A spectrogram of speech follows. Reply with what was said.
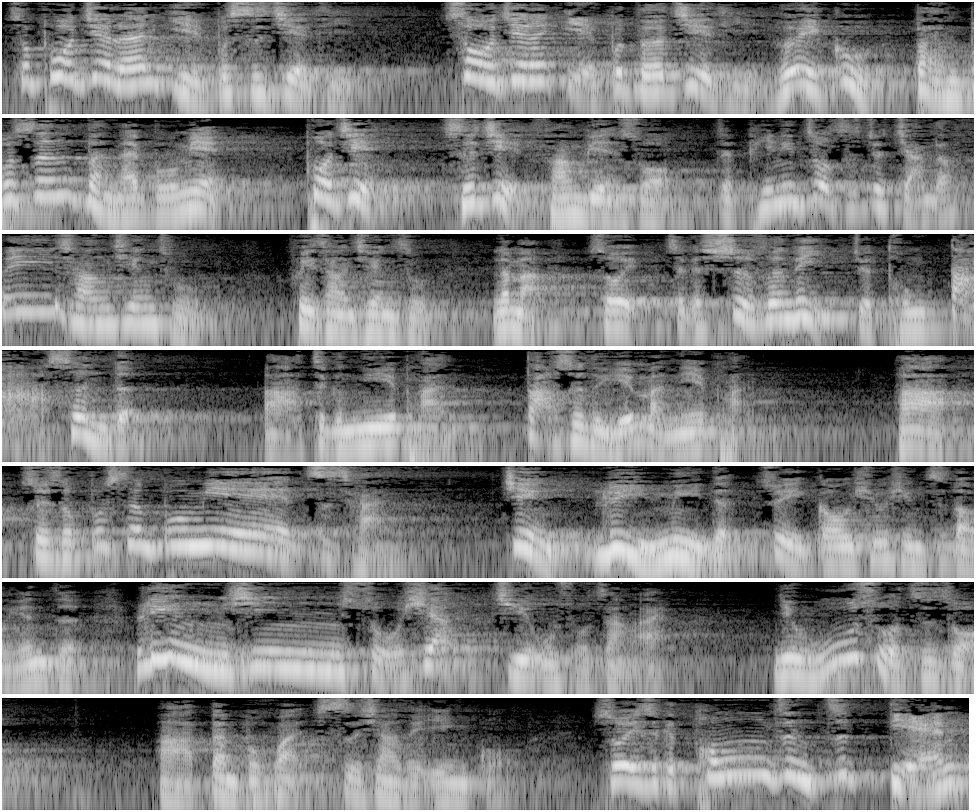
说破戒人也不是戒体，受戒人也不得戒体。何以故？本不生，本来不灭。破戒、持戒方便说，这平林作词就讲得非常清楚，非常清楚。那么，所以这个四分力就通大圣的啊，这个涅盘，大圣的圆满涅盘。啊，所以说不生不灭之禅，尽律密的最高修行指导原则，令心所向皆无所障碍，你无所执着啊，但不坏四相的因果。所以这个通证之点，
